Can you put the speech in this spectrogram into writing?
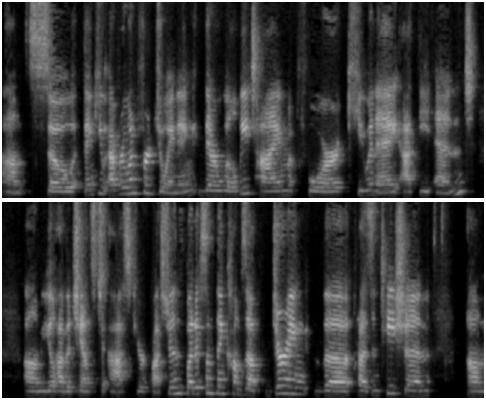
Um, so thank you everyone for joining. There will be time for Q&A at the end. Um, you'll have a chance to ask your questions, but if something comes up during the presentation um,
